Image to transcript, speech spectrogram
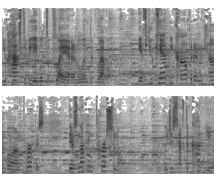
You have to be able to play at an Olympic level. If you can't be competent and accountable on purpose, there's nothing personal. We just have to cut you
